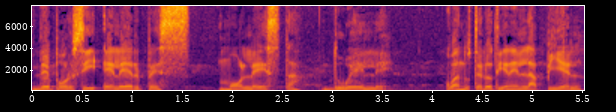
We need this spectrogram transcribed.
de por sí el herpes molesta, duele. Cuando usted lo tiene en la piel,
